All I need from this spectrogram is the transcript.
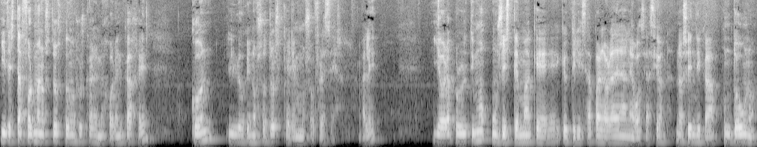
y de esta forma nosotros podemos buscar el mejor encaje con lo que nosotros queremos ofrecer, ¿vale? Y ahora por último un sistema que, utiliza para la hora de la negociación. Nos indica, punto uno,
